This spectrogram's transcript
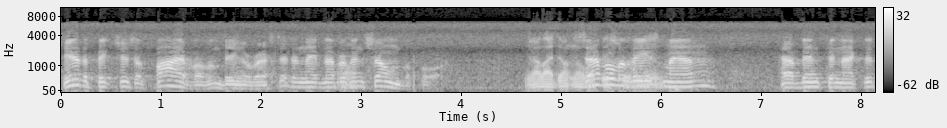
Here are the pictures of five of them being arrested, and they've never oh. been shown before. Well, I don't know. Several of these men have been connected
